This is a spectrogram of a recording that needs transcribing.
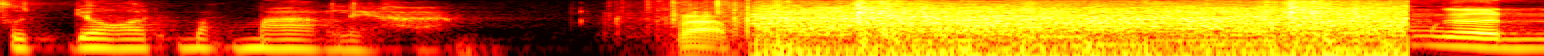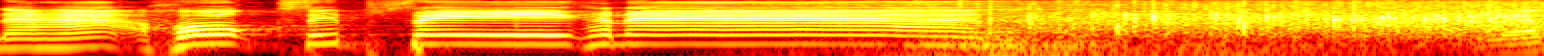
สุดยอดมากๆเลยค่ะ ครับ เงินนะฮะ 64 คะแนนแล้ว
